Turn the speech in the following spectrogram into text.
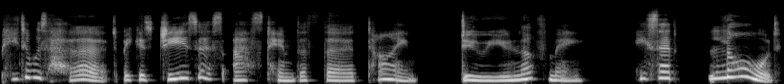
Peter was hurt because Jesus asked him the third time, Do you love me? He said, Lord,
